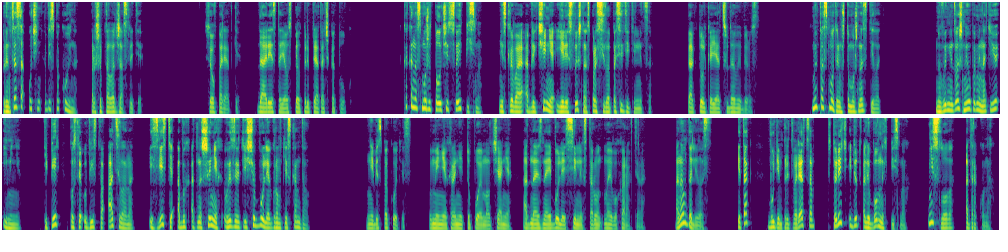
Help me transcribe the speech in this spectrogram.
«Принцесса очень обеспокоена», – прошептала Джаслити. «Все в порядке. До ареста я успел припрятать шкатулку». «Как она сможет получить свои письма?» Не скрывая облегчения, еле слышно спросила посетительница. «Как только я отсюда выберусь». «Мы посмотрим, что можно сделать». «Но вы не должны упоминать ее имени. Теперь, после убийства Атилана, известие об их отношениях вызовет еще более громкий скандал». «Не беспокойтесь. Умение хранить тупое молчание – одна из наиболее сильных сторон моего характера». Она удалилась. Итак, будем притворяться, что речь идет о любовных письмах. Ни слова о драконах.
